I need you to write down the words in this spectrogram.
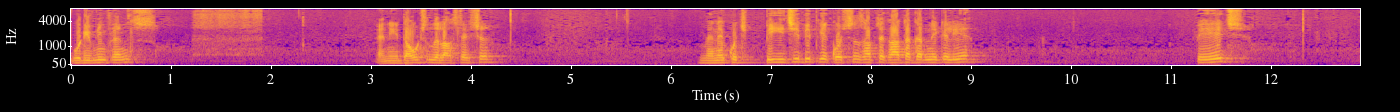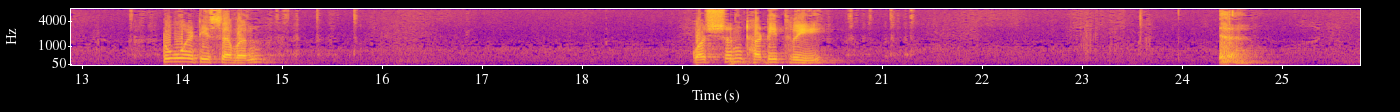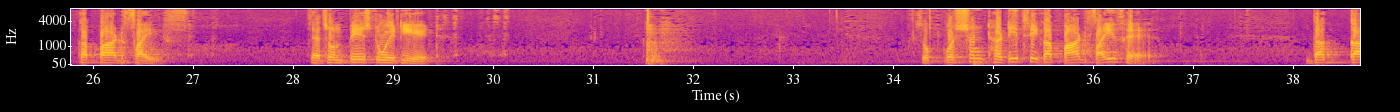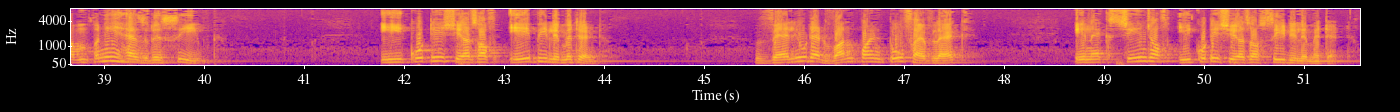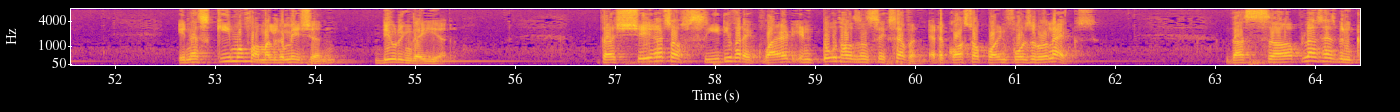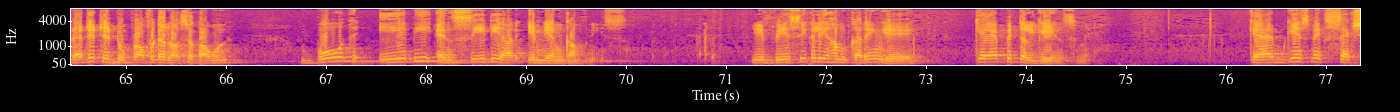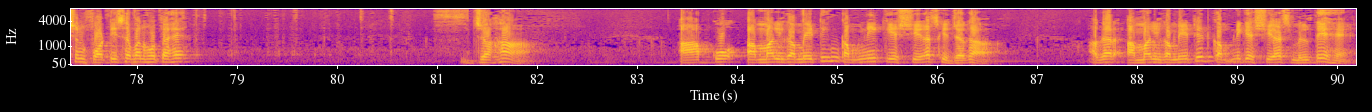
Good evening friends any doubts in the last lecture मैंने कुछ PGP के question आपसे कहा था करने के लिए। पेज 287 क्वेश्चन 33 का part five that's on page 288 so question 33 का पार्ट फाइव है the company has received equity shares of A B limited valued at 1.25 lakh in exchange of equity shares of CD Limited in a scheme of amalgamation during the year. The shares of CD were acquired in 2006-7 at a cost of 0.40 lakhs. The surplus has been credited to profit and loss account. Both AB and CD are Indian companies. ये basically हम करेंगे capital gains में cap gains में एक section 47 होता है जहाँ आपको अमलगमेटिंग कंपनी के शेयर्स की जगह अगर अमलगमेटेड कंपनी के शेयर्स मिलते हैं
